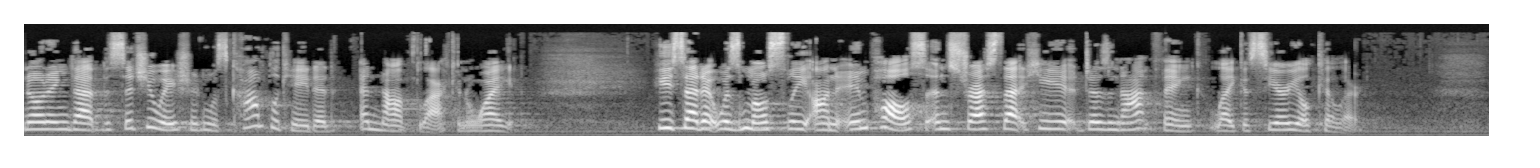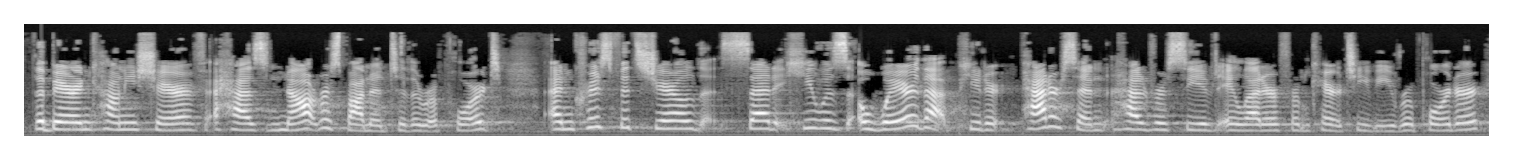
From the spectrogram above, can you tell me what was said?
noting that the situation was complicated and not black and white. He said it was mostly on impulse and stressed that he does not think like a serial killer. The Barron County Sheriff has not responded to the report, and Chris Fitzgerald said he was aware that Peter Patterson had received a letter from KARE TV reporter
